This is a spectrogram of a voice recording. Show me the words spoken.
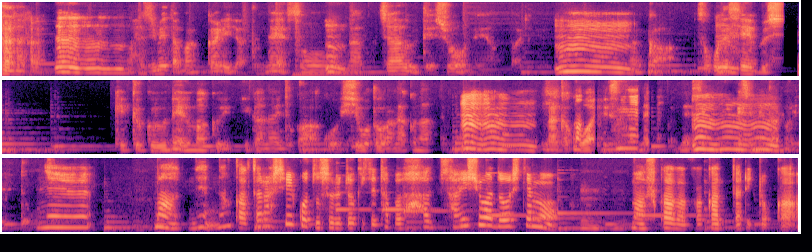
うんうん、うん、始めたばっかりだとねそうなっちゃうでしょうね、ぱり。うん、なんかそこでセーブし、うん、結局ねうまくいかないとかこう仕事がなくなっても、うんうんうん、なんか怖いですよね。まあ、ね。ね、始めたのにって思。ね。まあねなんか新しいことする時って多分は最初はどうしても、うん、まあ負荷がかかったりとか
